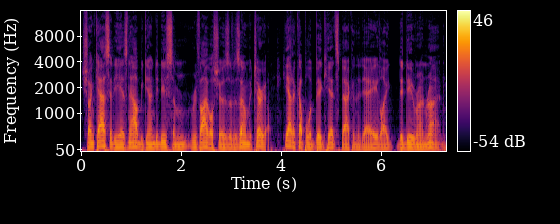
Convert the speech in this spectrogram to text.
Shaun Cassidy has now begun to do some revival shows of his own material. He had a couple of big hits back in the day, like Do Do Run Run.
